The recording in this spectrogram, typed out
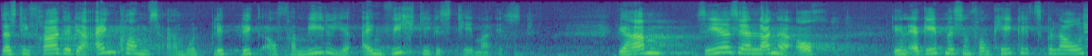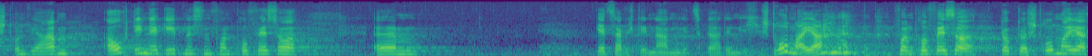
dass die Frage der Einkommensarmut mit Blick auf Familie ein wichtiges Thema ist. Wir haben sehr, sehr lange auch den Ergebnissen von Kekitz gelauscht und wir haben auch den Ergebnissen von Professor ähm, jetzt habe ich den Namen jetzt gerade nicht, Strohmeier, von Professor Dr. Strohmeier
